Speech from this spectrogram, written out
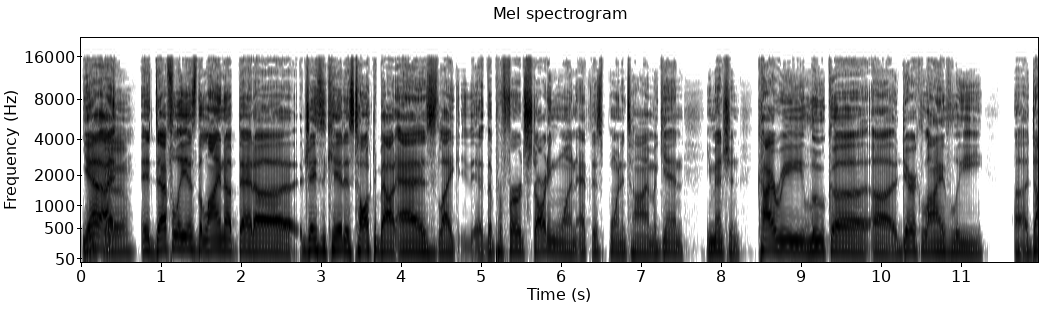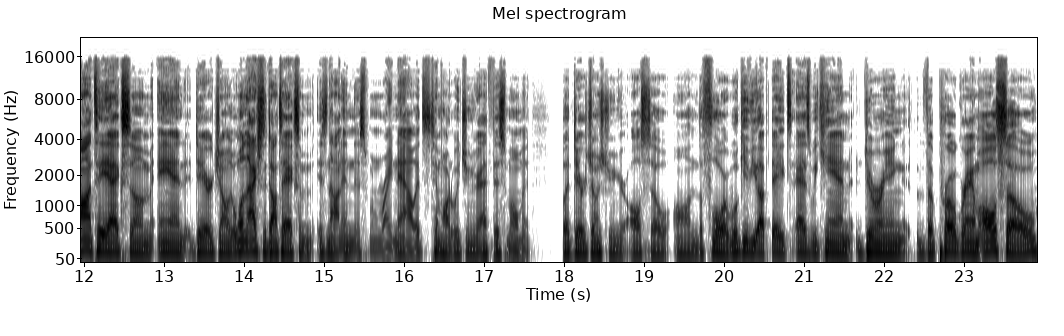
Yeah, I, it definitely is the lineup that uh, Jason Kidd has talked about as like the preferred starting one at this point in time. Again, you mentioned Kyrie, Luka, uh, Dereck Lively, uh, Dante Exum, and Derrick Jones. Well, actually, Dante Exum is not in this one right now. It's Tim Hardaway Jr. at this moment, but Derrick Jones Jr. also on the floor. We'll give you updates as we can during the program. Also,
